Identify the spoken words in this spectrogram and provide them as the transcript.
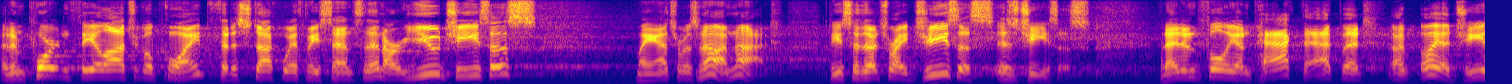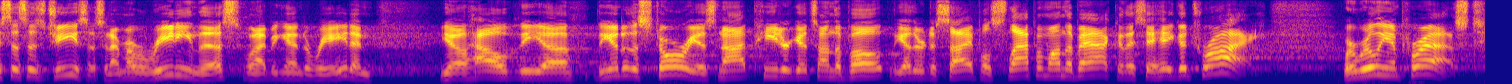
an important theological point that has stuck with me since then Are you Jesus? My answer was no, I'm not. And He said, That's right, Jesus is Jesus. And I didn't fully unpack that, but uh, oh yeah, Jesus is Jesus. And I remember reading this when I began to read, and you know how the uh, the end of the story is not Peter gets on the boat, the other disciples slap him on the back, and they say, "Hey, good try. We're really impressed.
